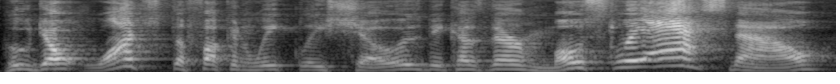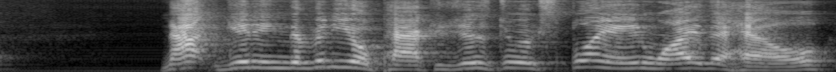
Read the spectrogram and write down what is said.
who don't watch the fucking weekly shows because they're mostly ass now, not getting the video packages to explain why the hell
